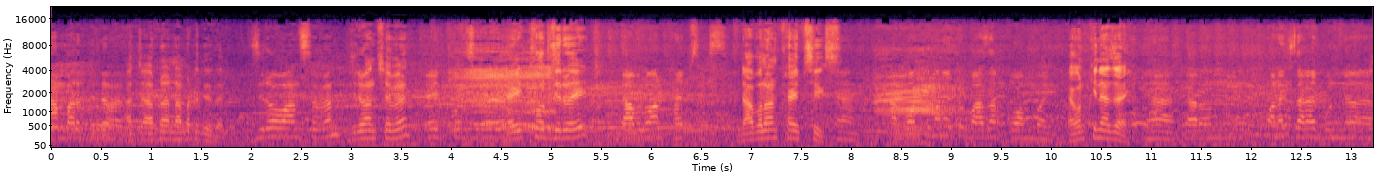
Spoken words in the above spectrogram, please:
নাম্বার দিতে হবে। আচ্ছা আপনার নাম্বারটা দিয়ে দেন। Zero one seven zero one seven eight four zero eight eight four zero eight double one five six. Double one five six. হ্যাঁ আর বর্তমানে একটু বাজার কম ভাই। এখন কিনা যায়? হ্যাঁ কারণ অনেক জায়গায় বন্যার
